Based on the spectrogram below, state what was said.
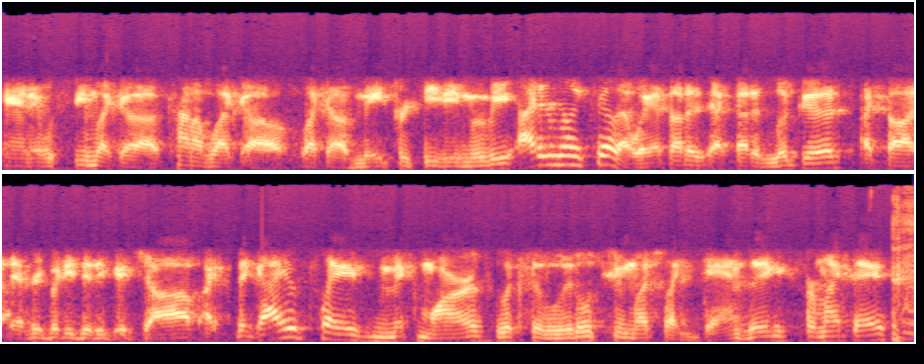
and it was seemed like a kind of like a like a made for TV movie. I didn't really feel that way. I thought it I thought it looked good. I thought everybody did a good job. I, the guy who plays Mick Mars looks a little too much like Danzig for my taste.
